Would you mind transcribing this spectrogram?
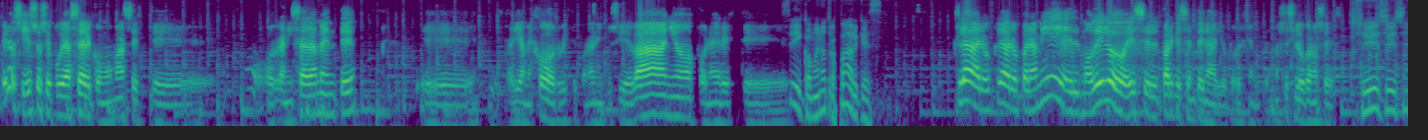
Pero si eso se puede hacer como más este, organizadamente, eh, estaría mejor, ¿viste? Poner inclusive baños, poner este... Sí, como en otros parques. Claro, claro. Para mí el modelo es el Parque Centenario, por ejemplo. No sé si lo conoces. Sí, sí, sí.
